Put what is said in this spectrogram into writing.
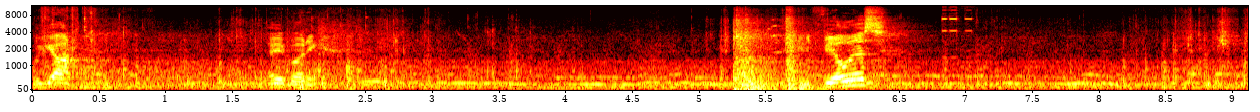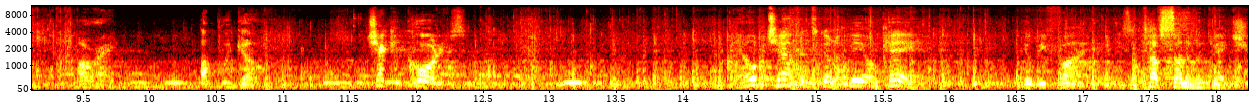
We got. Hey, buddy. Can you feel this? All right, up we go. Check your quarters. I hope Chapman's gonna be okay. He'll be fine. He's a tough son of a bitch.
